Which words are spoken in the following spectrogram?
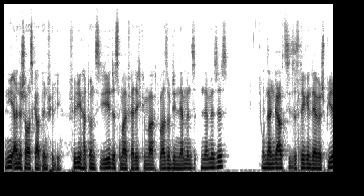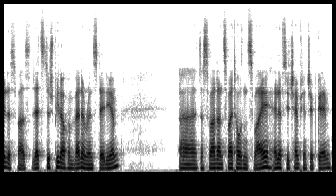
nie eine Chance gehabt in Philly. Philly hat uns jedes Mal fertig gemacht, war so die Nemesis. Und dann gab es dieses legendäre Spiel, das war das letzte Spiel auch im Veteran Stadium. Äh, das war dann 2002, NFC Championship Game.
